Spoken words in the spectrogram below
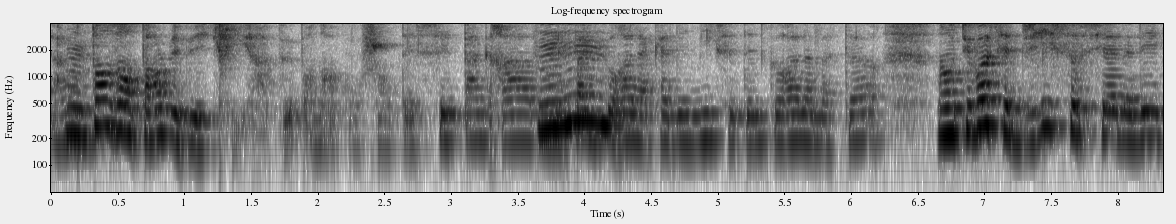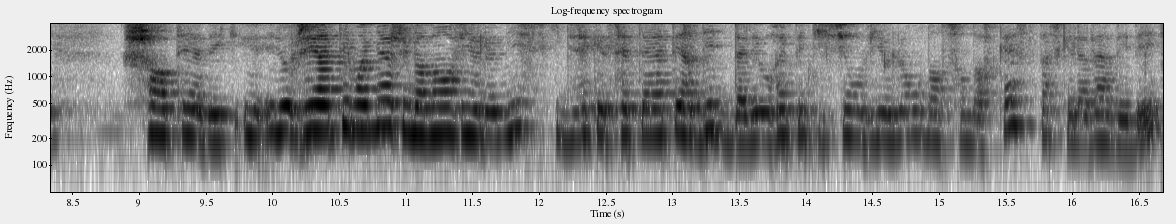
Alors Mhm. de temps en temps, le bébé criait un peu pendant qu'on chantait, c'est pas grave, on n'est pas Mhm. une chorale académique, c'était une chorale amateur. Donc tu vois, cette vie sociale, elle est chanter avec. J'ai un témoignage d'une maman violoniste qui disait qu'elle s'était interdite d'aller aux répétitions au violon dans son orchestre parce qu'elle avait un bébé.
